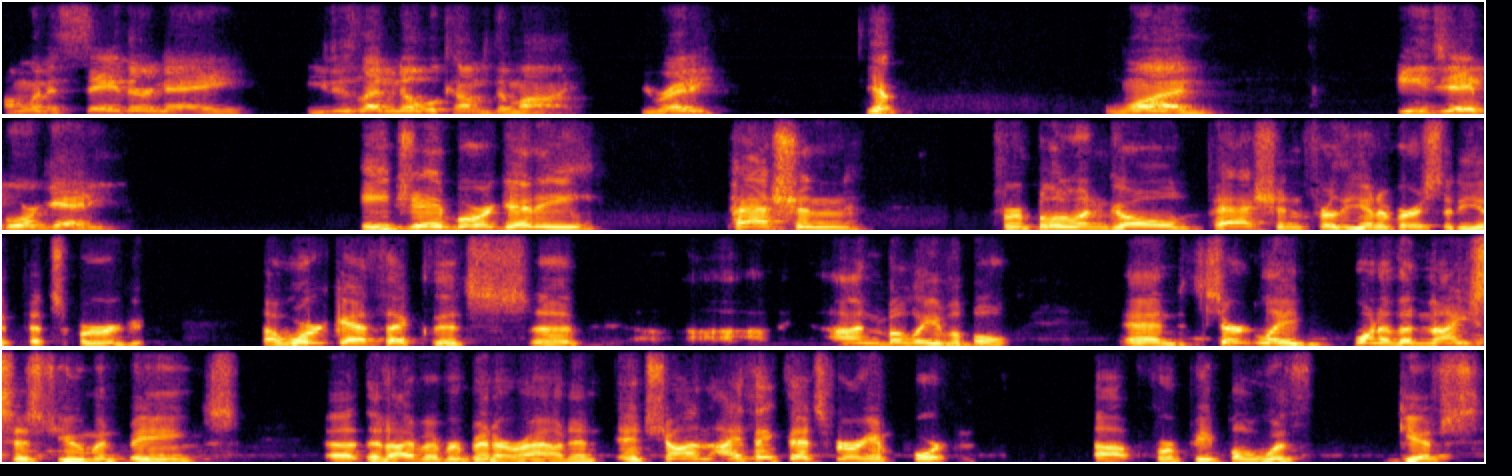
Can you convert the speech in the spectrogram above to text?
I'm going to say their name. You just let me know what comes to mind. You ready? One, EJ Borghetti. EJ Borghetti, passion for blue and gold, passion for the University of Pittsburgh, a work ethic that's uh, unbelievable, and certainly one of the nicest human beings uh, that I've ever been around. And, and Sean, I think that's very important uh, for people with gifts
